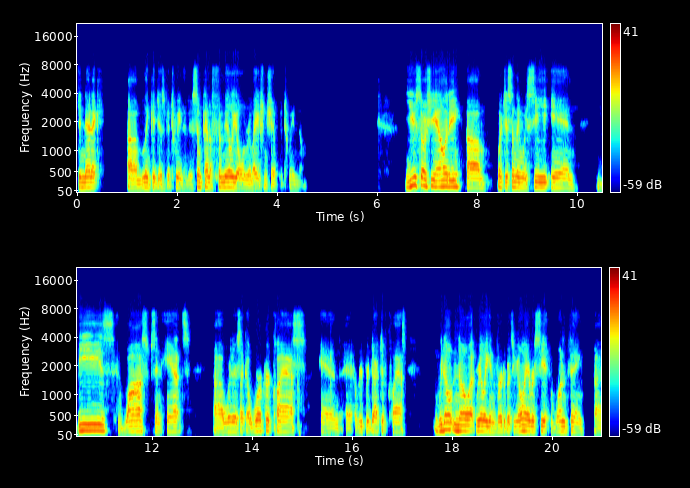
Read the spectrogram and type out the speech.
genetic um, linkages between them. There's some kind of familial relationship between them. Eusociality, um, which is something we see in bees and wasps and ants, uh, where there's like a worker class and a reproductive class. We don't know it really in vertebrates. We only ever see it in one thing, uh,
